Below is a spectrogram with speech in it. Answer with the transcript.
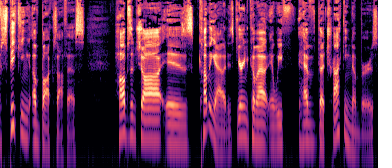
speaking of box office, Hobbs and Shaw is coming out, is gearing to come out, and we have the tracking numbers.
